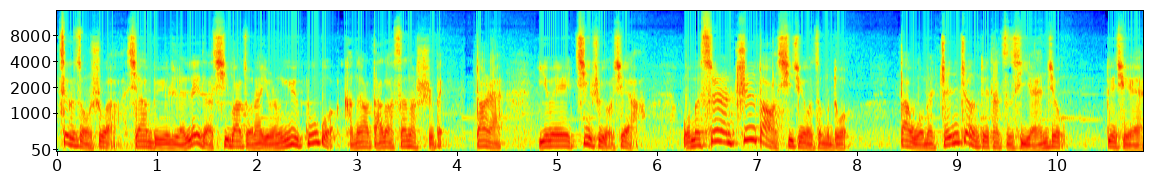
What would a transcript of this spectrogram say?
这个总数啊，相比于人类的细胞总量，有人预估过，可能要达到三到十倍。当然，因为技术有限啊，我们虽然知道细菌有这么多。但我们真正对它仔细研究，并且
